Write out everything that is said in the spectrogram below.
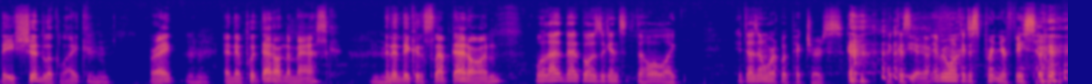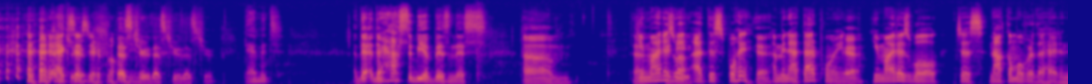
they should look like hmm right hmm and then put that on the mask hmm and then they can slap that on Well, that that goes against the whole like, it doesn't work with pictures, because yeah everyone could just print your face out access true. your phone. That's you true. know? That's true. That's true. Damn it. There, there has to be a business. Um, you uh, might as well at this point. Yeah. I mean, at that point, Yeah. you might as well just knock them over the head and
